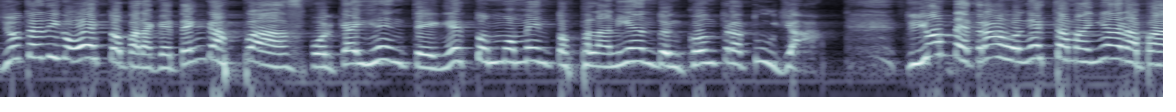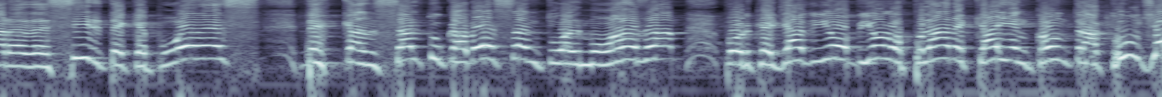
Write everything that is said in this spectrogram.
Yo te digo esto para que tengas paz porque hay gente en estos momentos planeando en contra tuya. Dios me trajo en esta mañana para decirte que puedes descansar tu cabeza en tu almohada porque ya Dios vio los planes que hay en contra tuya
